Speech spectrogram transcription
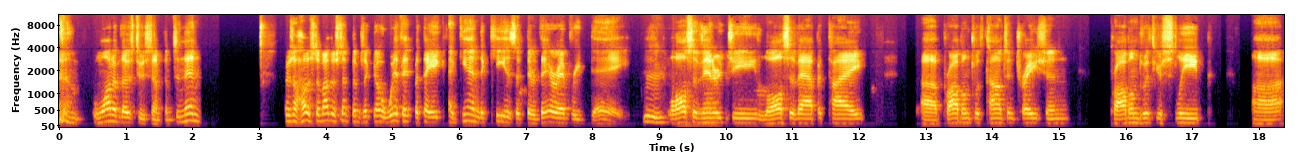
one of those two symptoms. And then there's a host of other symptoms that go with it but they again the key is that they're there every day mm. loss of energy, loss of appetite, uh, problems with concentration, problems with your sleep, uh,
